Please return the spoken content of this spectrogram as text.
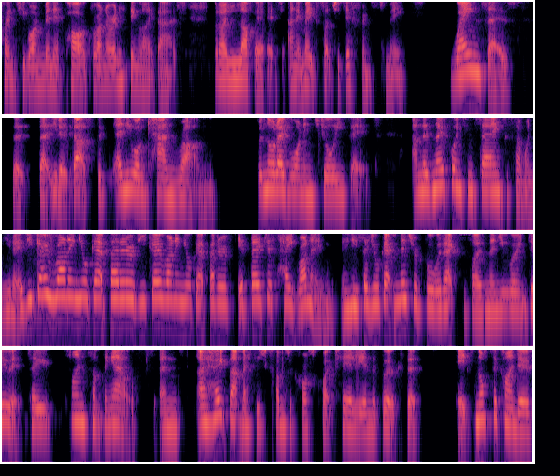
21 minute park run or anything like that. But I love it, and it makes such a difference to me. Wayne says that that you know that's the anyone can run, but not everyone enjoys it. And there's no point in saying to someone, you know, if you go running, you'll get better. If you go running, you'll get better. If they just hate running, and he said you'll get miserable with exercise, and then you won't do it. So find something else. And I hope that message comes across quite clearly in the book that it's not a kind of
